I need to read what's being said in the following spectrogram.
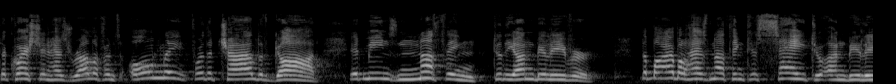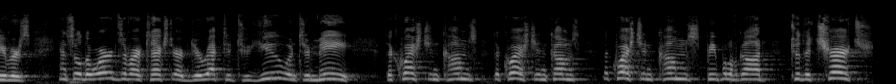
The question has relevance only for the child of God, it means nothing to the unbeliever. The Bible has nothing to say to unbelievers. And so the words of our text are directed to you and to me. The question comes, the question comes, the question comes, people of God, to the church.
